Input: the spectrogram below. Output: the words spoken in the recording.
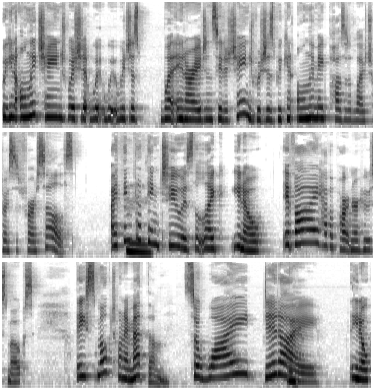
we can only change, which, it- wh- wh- which is what in our agency to change, which is we can only make positive life choices for ourselves. I think the thing too is that, like, you know, if I have a partner who smokes, they smoked when I met them. So why did I? You know,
